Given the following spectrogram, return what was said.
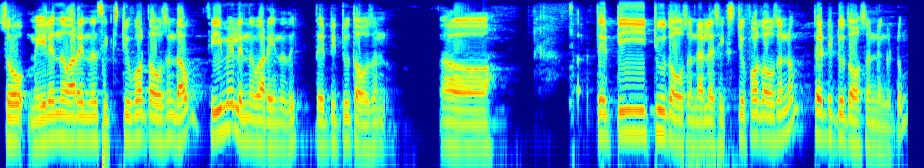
സോ മെയിൽ എന്ന് പറയുന്നത് സിക്സ്റ്റി ഫോർ തൗസൻഡ് ആവും. ഫീമെയിൽ എന്ന് പറയുന്നത് thirty two thousand thirty two thousand അല്ലെ? സിക്സ്റ്റി ഫോർ തൗസൻഡും തേർട്ടി ടു തൗസൻഡും കിട്ടും.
